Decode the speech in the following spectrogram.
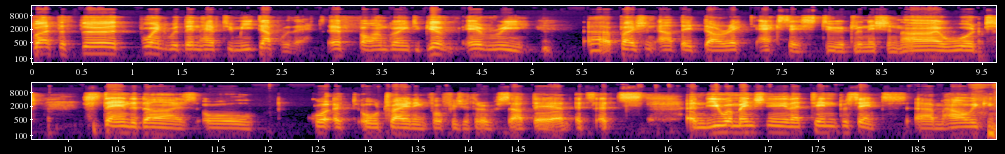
but the third point would then have to meet up with that. If I'm going to give every uh, patient out there direct access to a clinician, I would standardize all all training for physiotherapists out there. And it's it's and you were mentioning that ten percent. Um, how we can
